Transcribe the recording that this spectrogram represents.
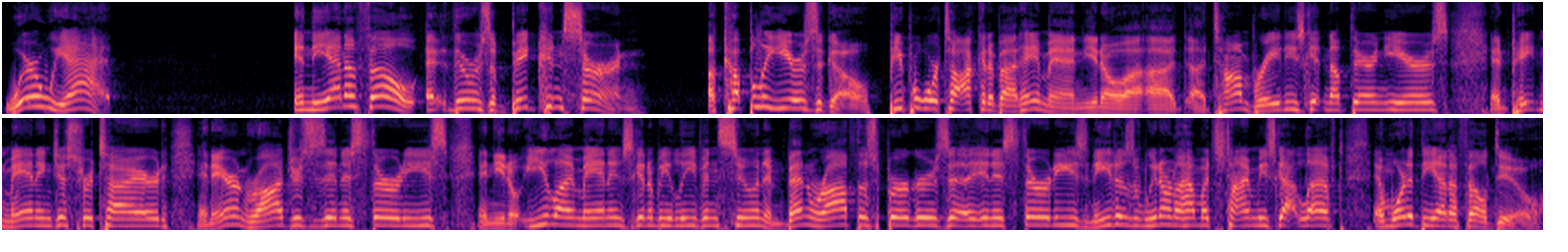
where are we at? In the NFL, uh, there was a big concern A couple of years ago, people were talking about, hey, man, you know, uh, uh, uh, Tom Brady's getting up there in years, and Peyton Manning just retired, and Aaron Rodgers is in his 30s, and, you know, Eli Manning's going to be leaving soon, and Ben Roethlisberger's uh, in his 30s, and he doesn't, we don't know how much time he's got left. And what did the NFL do?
